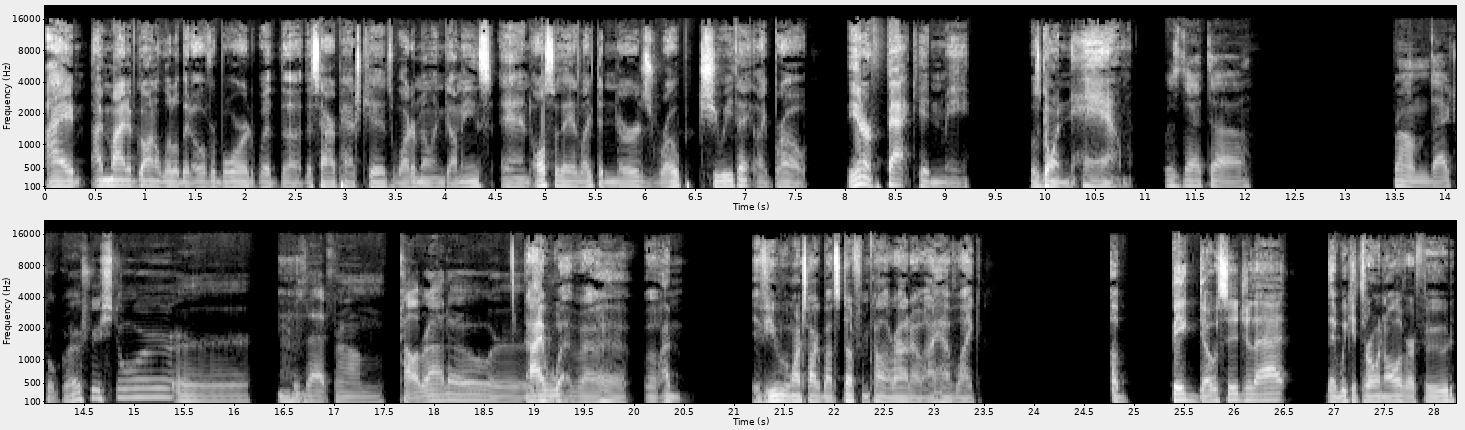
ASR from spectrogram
I I might have gone a little bit overboard with the the Sour Patch Kids watermelon gummies, and also they had like the Nerds rope chewy thing. Like, bro, the inner fat kid in me was going ham. Was that uh from the actual grocery store or Mhm. was that from Colorado or I w- uh, well, I'm. If you want to talk about stuff from Colorado, I have like a big dosage of that that we could throw in all of our food,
